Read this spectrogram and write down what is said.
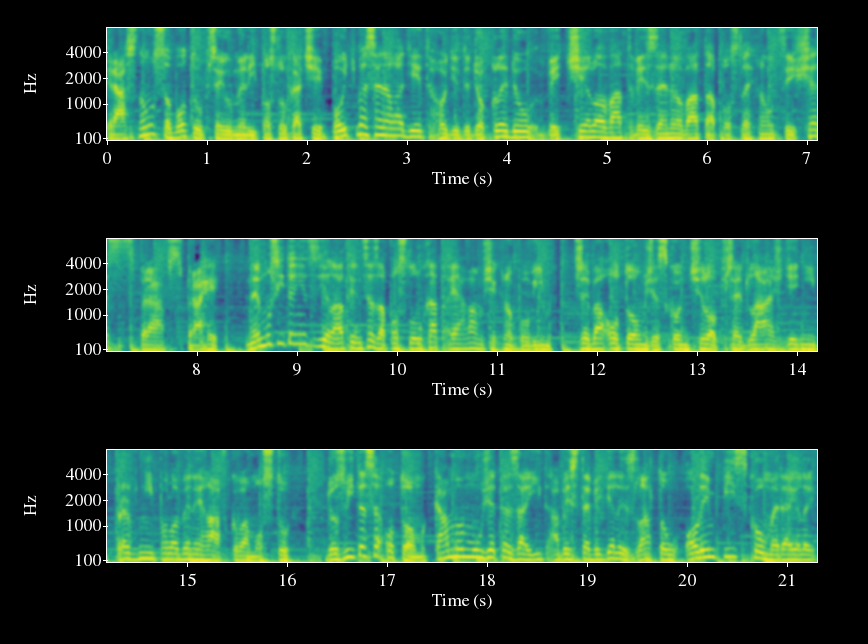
Krásnou sobotu přeju, milí posluchači. Pojďme se naladit, hodit do klidu, vyčilovat, vyzenovat a poslechnout si šest zpráv z Prahy. Nemusíte nic dělat, jen se zaposlouchat a já vám všechno povím. Třeba o tom, že skončilo předláždění první poloviny Hlávkova mostu. Dozvíte se o tom, kam můžete zajít, abyste viděli zlatou olympijskou medaili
